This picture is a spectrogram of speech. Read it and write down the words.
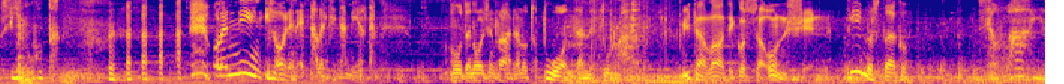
sinulta. Olen niin iloinen, että olet sitä mieltä. Muuten olisin rahdannut tuon tänne turhaan. Mitä laatikossa on, Shen? Kiinnostaako? Se on lahja.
